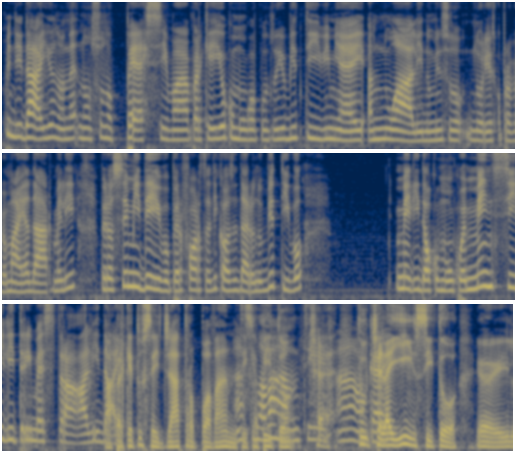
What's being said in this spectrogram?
Quindi dai, io non, è, non, sono pessima perché io comunque appunto gli obiettivi miei annuali non, sono, non, riesco proprio mai a darmeli, però se mi devo per forza di cose dare un obiettivo, me li do comunque mensili trimestrali, Ma dai. perché tu sei già troppo avanti, Ah, capito? avanti? Cioè, Ah, tu ok. ce l'hai insito eh, il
